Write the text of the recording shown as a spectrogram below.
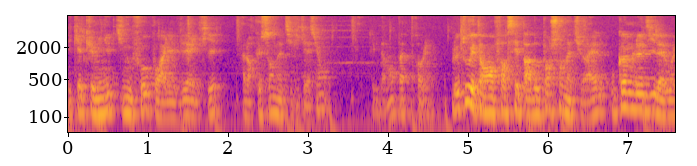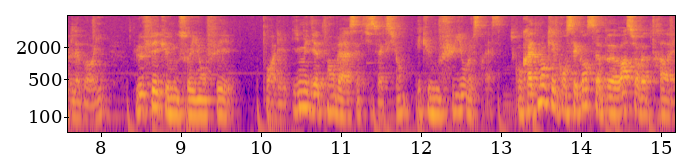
les quelques minutes qu'il nous faut pour aller vérifier, alors que sans notification, évidemment pas de problème. Le tout étant renforcé par nos penchants naturels, ou comme le dit la loi de Laborie, le fait que nous soyons faits pour aller immédiatement vers la satisfaction et que nous fuyons le stress. Concrètement, quelles conséquences ça peut avoir sur votre travail?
